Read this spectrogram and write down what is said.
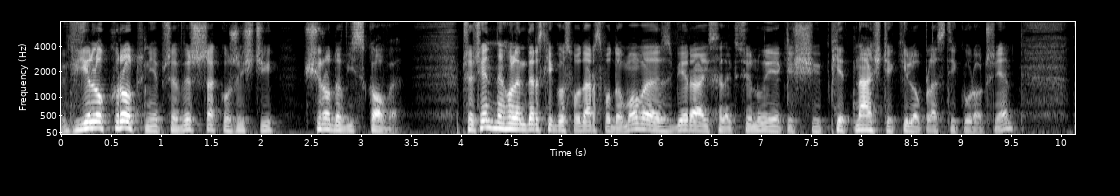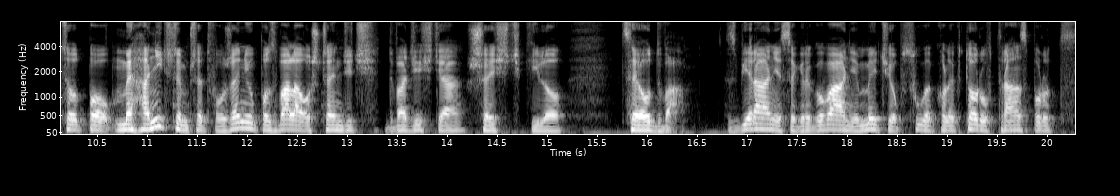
wielokrotnie przewyższa korzyści środowiskowe. Przeciętne holenderskie gospodarstwo domowe zbiera i selekcjonuje jakieś 15 kg plastiku rocznie, co po mechanicznym przetworzeniu pozwala oszczędzić 26 kg CO2. Zbieranie, segregowanie, mycie, obsługa kolektorów, transport,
